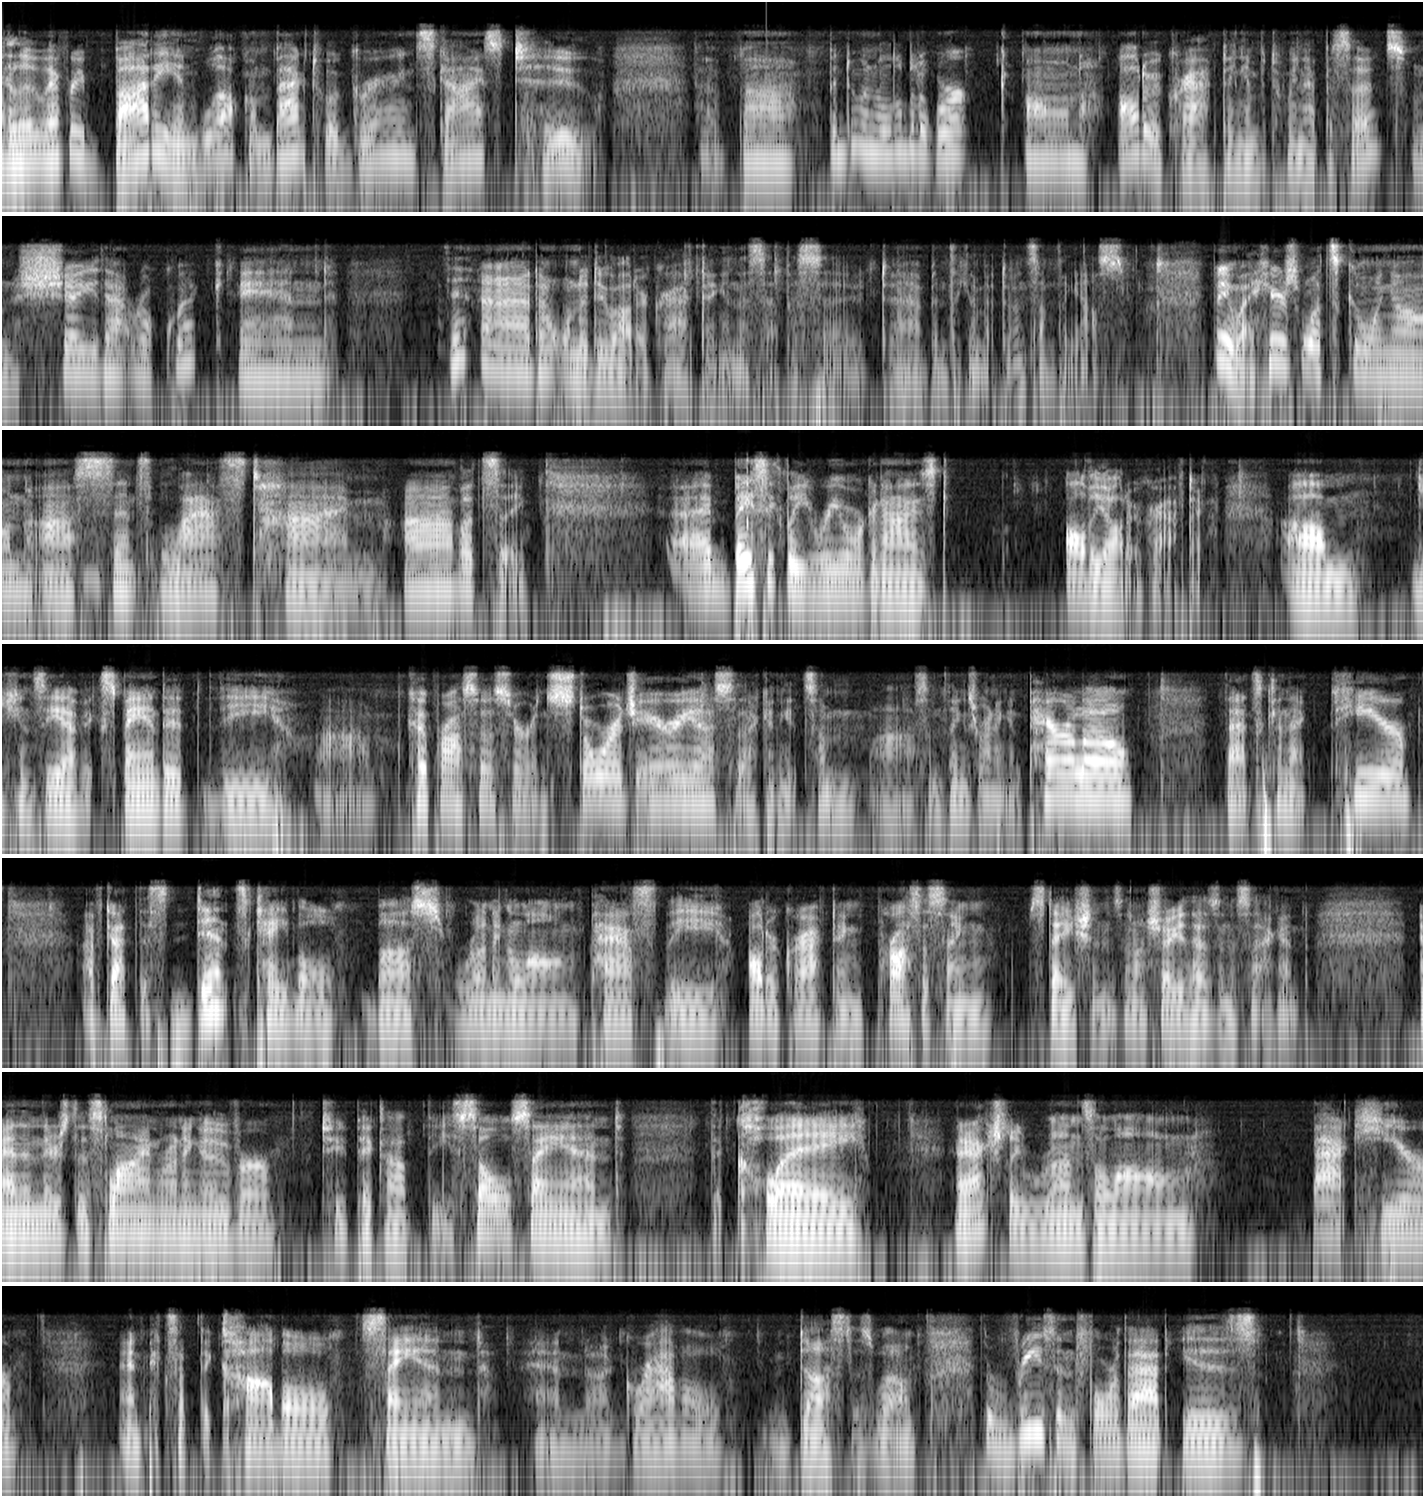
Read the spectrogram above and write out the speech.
Hello everybody and welcome back to Agrarian Skies 2. I've uh, been doing a little bit of work on auto crafting in between episodes. I'm going to show you that real quick and then I don't want to do auto crafting in this episode. Uh, I've been thinking about doing something else. But anyway, here's what's going on uh, since last time. Uh, let's see. I basically reorganized all the auto crafting. Um, you can see I've expanded the uh, coprocessor and storage area so that I can get some uh, some things running in parallel. That's connected here. I've got this dense cable bus running along past the autocrafting processing stations, and I'll show you those in a second. And then there's this line running over to pick up the soul sand, the clay, and it actually runs along back here and picks up the cobble, sand, and uh, gravel, dust as well. The reason for that is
